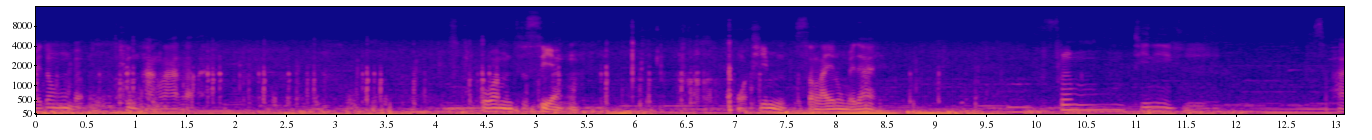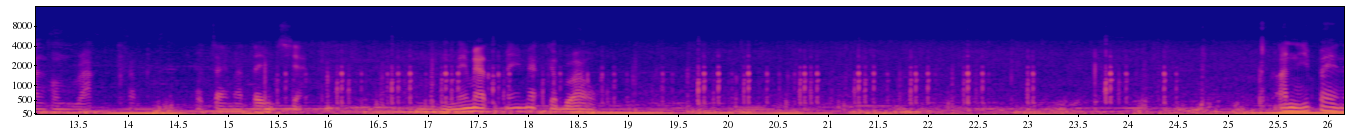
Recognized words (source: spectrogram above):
ไม่ต้องแบบขึ้นทางลาดละเพราะว่ามันจะเสี่ยง ทิมสไลด์ลงไปได้ฟึมที่นี่คือสะพานความรักครับ หัวใจมาเต็มเชียไม่แมทไม่แมทกับเราอันนี้เป็น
